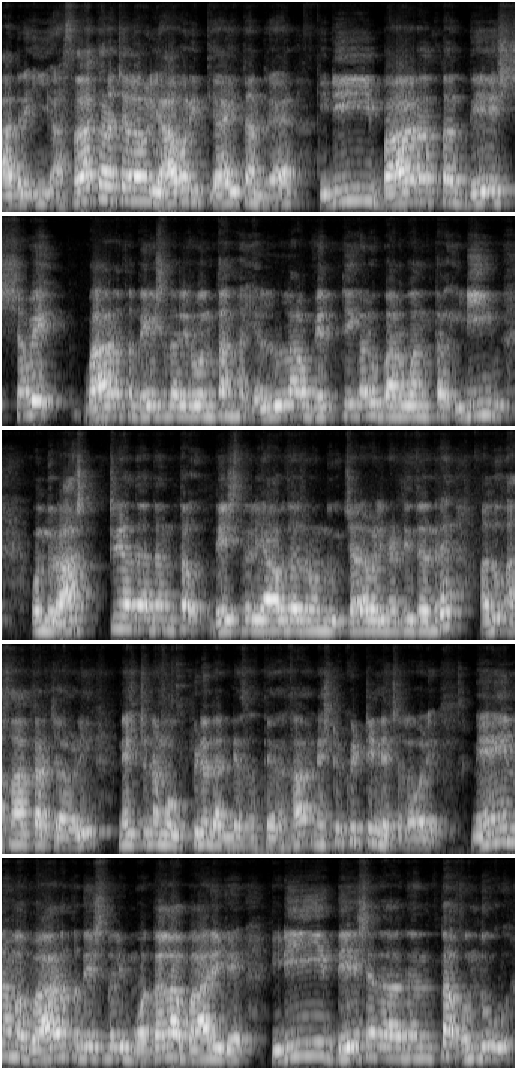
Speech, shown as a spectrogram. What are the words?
ಆದ್ರೆ ಈ ಅಸಹಕಾರ ಚಳವಳಿ ಯಾವ ರೀತಿ ಆಯ್ತಂದ್ರೆ, ಇಡೀ ಭಾರತ ದೇಶವೇ ಭಾರತ ದೇಶದಲ್ಲಿರುವಂತಹ ಎಲ್ಲ ವ್ಯಕ್ತಿಗಳು ಬರುವಂತ ಇಡೀ ಒಂದು ರಾಷ್ಟ್ರೀಯದಾದಂಥ ದೇಶದಲ್ಲಿ ಯಾವುದಾದ್ರೂ ಒಂದು ಚಳವಳಿ ನಡೆದಿದೆ ಅದು ಅಸಹಕಾರ ಚಳವಳಿ. ನೆಕ್ಸ್ಟ್ ನಮ್ಮ ಉಪ್ಪಿನ ದಂಡೆ ಸತ್ಯಾಗ್ರಹ ನೆಕ್ಸ್ಟ್ ಕ್ವಿಟ್ ಇಂಡಿಯಾ ಚಳವಳಿ. ಮೇನ್ ನಮ್ಮ ಭಾರತ ದೇಶದಲ್ಲಿ ಮೊದಲ ಬಾರಿಗೆ ಇಡೀ ದೇಶದಾದ್ಯಂತ ಒಂದು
